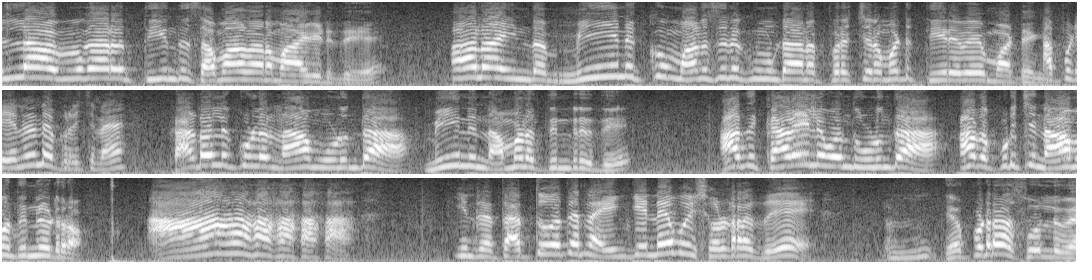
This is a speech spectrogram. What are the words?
எல்லா விவகாரம் தீர்ந்து சமாதானம் ஆகிடுது ஆனா இந்த மீனுக்கும் மனுஷனுக்கும் உண்டான பிரச்சனை மட்டும் தீரவே மாட்டேங்குது. அப்படி என்னென்ன பிரச்சனை? கடலுக்குள்ள நாம உளுந்தா மீன் நம்மள தின்றுது. அது கரையில வந்து உளுந்தா அதை புடிச்சு நாம தின்னுடுறோம். இந்த தத்துவத்தை நான் எங்கன்னே போய் சொல்றது? ம், எப்படிடா சொல்லுவ?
